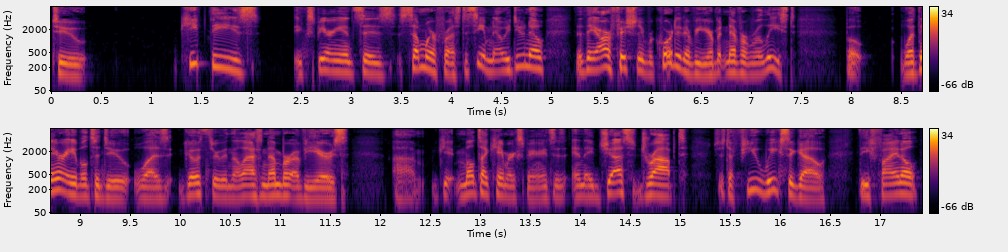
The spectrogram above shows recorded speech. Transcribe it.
to keep these experiences somewhere for us to see them. Now, we do know that they are officially recorded every year, but never released. But what they're able to do was go through in the last number of years, um, get multi camera experiences, and they just dropped just a few weeks ago the final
